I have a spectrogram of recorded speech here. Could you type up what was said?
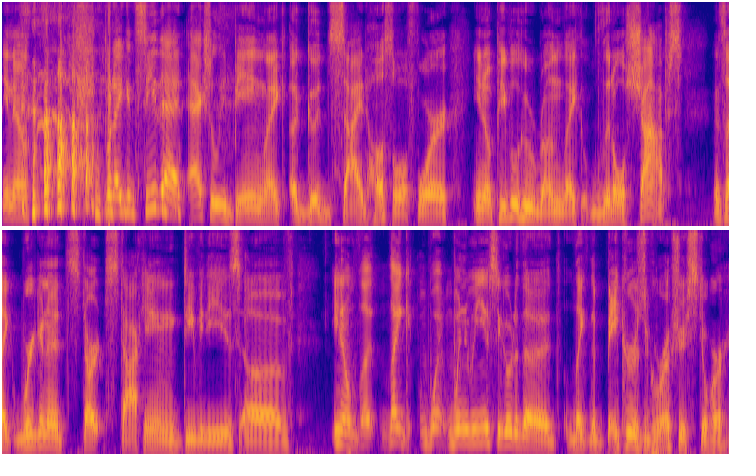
You know, but I can see that actually being like a good side hustle for you know people who run like little shops. It's like we're gonna start stocking DVDs of you know like when we used to go to the like the baker's grocery store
